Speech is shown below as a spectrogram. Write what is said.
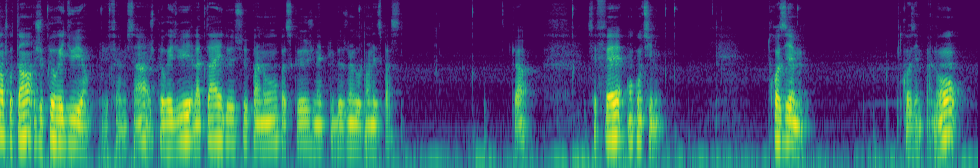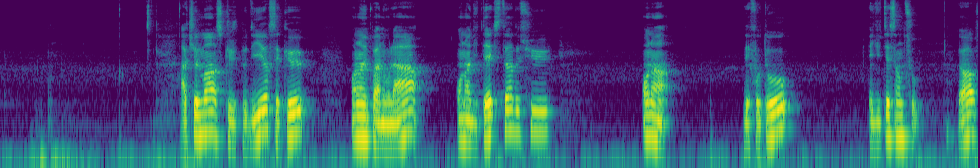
entre temps, je peux réduire, je vais fermer ça, je peux réduire la taille de ce panneau parce que je n'ai plus besoin d'autant d'espace. D'accord? C'est fait, on continue. Troisième, troisième panneau. Actuellement, ce que je peux dire, c'est que on a un panneau là, on a du texte dessus, on a des photos et du texte en dessous. D'accord?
